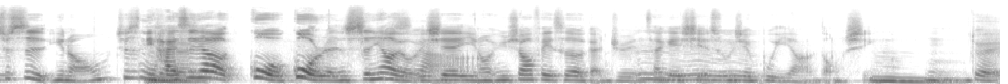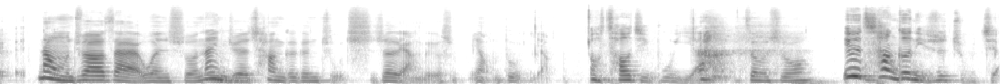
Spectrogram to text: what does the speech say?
就是 you know，就是你还是要过过人生，要有一些 you know 云霄飞车的感觉，你才可以写出一些不一样的东西。嗯嗯，对。那我们就要再来问说，那你觉得唱歌跟主持这两个有什么样不一样？哦，超级不一样。怎么说？因为唱歌你是主角，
